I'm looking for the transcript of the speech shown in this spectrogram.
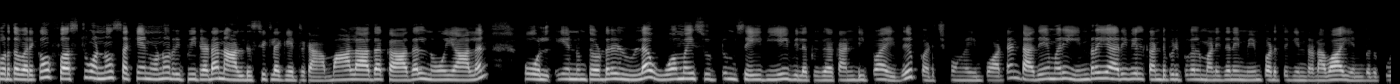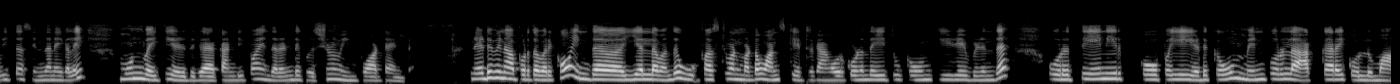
பொறுத்த வரைக்கும் ஃபர்ஸ்ட் ஒன்றும் செகண்ட் ஒன்றும் ரிப்பீட்டடாக நாலு டிஸ்ட்ரிக்டில் கேட்டிருக்காங்க. மாலாத காதல் நோயாளன் போல் என்னும் தொடரில் உள்ள உவமை சுட்டும் செய்தியை விளக்குக. கண்டிப்பாக இது படிச்சுக்கோங்க. இம்பார்ட்டன்ட் அதே மாதிரி இன்றைய அறிவியல் கண்டுபிடிப்புகள் மனிதனை மேம்படுத்துகின்றனவா என்பது குறித்த சிந்தனைகளை முன்வைத்து எழுதுக. கண்டிப்பாக இந்த ரெண்டு கொஸ்டினும் இம்பார்ட்டன்ட் நெடுவினா பொறுத்த வரைக்கும் இந்த இயல்ல வந்து ஃபர்ஸ்ட் ஒன் மட்டும் ஒன்ஸ் கேட்டிருக்காங்க. ஒரு குழந்தையை தூக்கவும் கீழே விழுந்த ஒரு தேநீர் கோப்பையை எடுக்கவும் மென்பொருள் அக்கறை கொள்ளுமா?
